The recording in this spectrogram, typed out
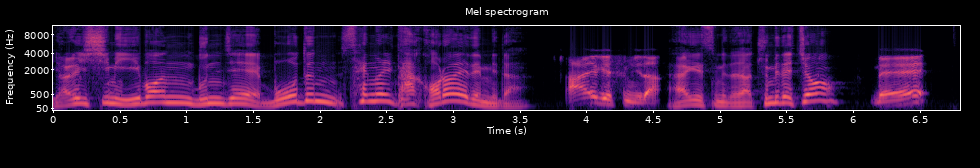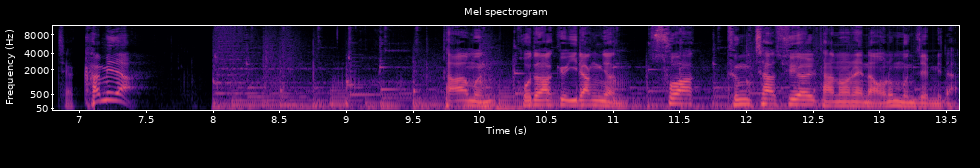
열심히 이번 문제 모든 생을 다 걸어야 됩니다. 알겠습니다. 알겠습니다. 자 준비됐죠? 네. 자 갑니다. 다음은 고등학교 1학년 수학 등차 수열 단원에 나오는 문제입니다.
